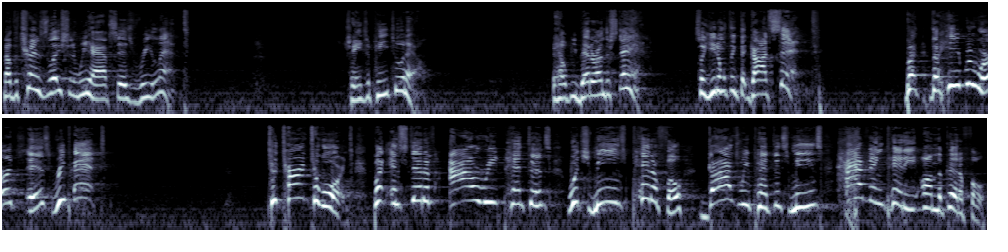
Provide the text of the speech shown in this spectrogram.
Now, the translation we have says relent. Change a P to an L to help you better understand. So you don't think that God sent. But the Hebrew word is repent. To turn towards. But instead of our repentance, which means pitiful, God's repentance means having pity on the pitiful.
